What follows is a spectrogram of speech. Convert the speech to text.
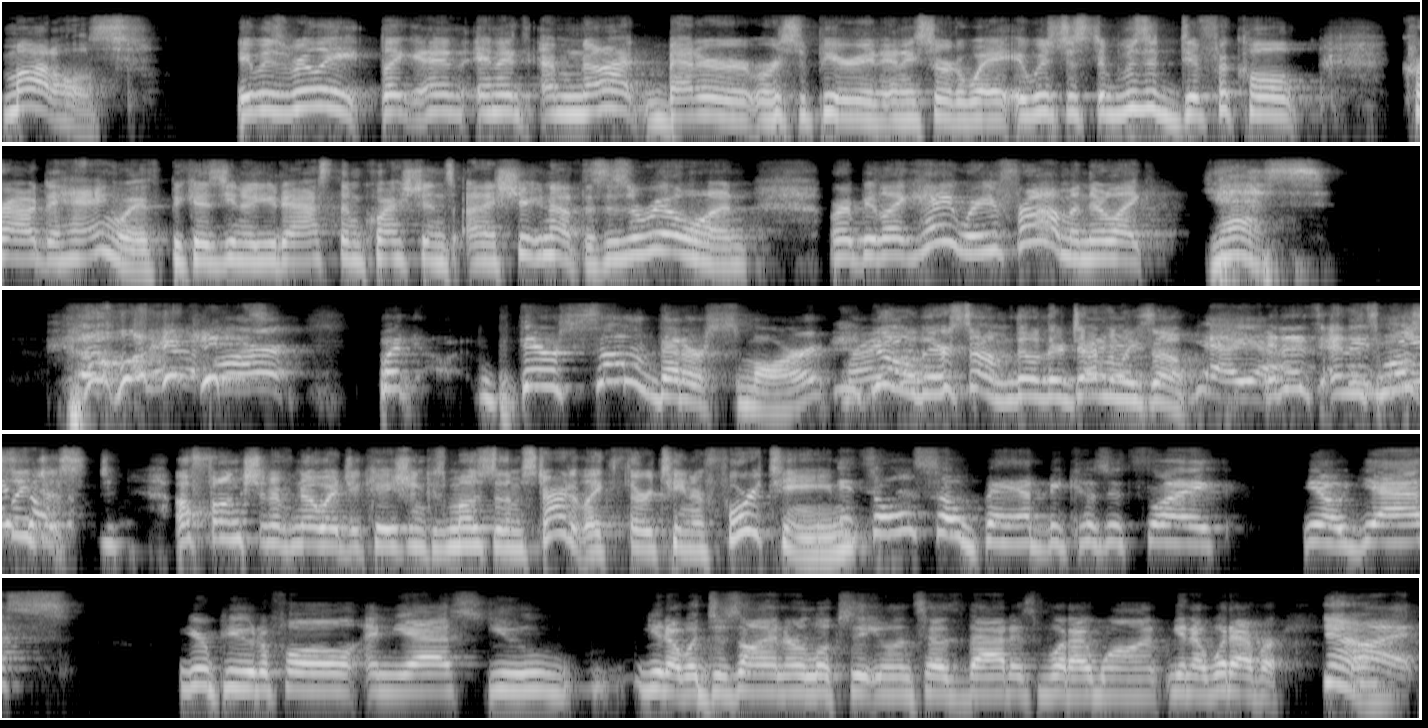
models. It was really like, and, and it, I'm not better or superior in any sort of way. It was just, it was a difficult crowd to hang with because, you know, you'd ask them questions, and I shit you not, this is a real one, or I'd be like, hey, where are you from? And they're like, yes. There are, but there's some that are smart, right? No, there's some. No, there definitely some. Yeah, yeah. And it's and it's It mostly just a function of no education because most of them start at like 13 or 14. it's also bad because it's like you know yes you're beautiful and yes you you know a designer looks at you and says that is what i want you know whatever yeah. but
